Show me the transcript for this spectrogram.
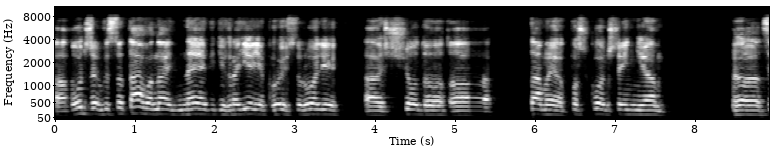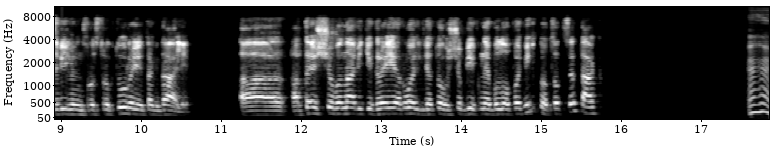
Отже, висота вона не відіграє якоїсь ролі щодо саме пошкодження е, цивільної інфраструктури і так далі. А, а те, що вона відіграє роль для того, щоб їх не було помітно, то це так. Угу.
